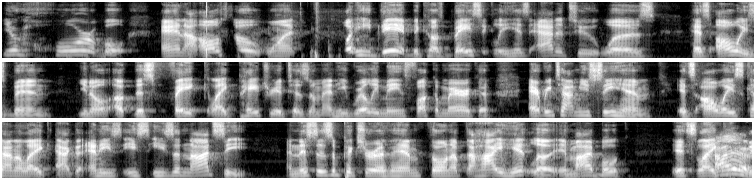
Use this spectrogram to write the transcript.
You're horrible. And I also want what he did because basically his attitude was has always been, you know, uh, this fake like patriotism, and he really means fuck America. Every time you see him, it's always kind of like act, and he's he's he's a Nazi. And this is a picture of him throwing up the high Hitler in my book. It's like Higher.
